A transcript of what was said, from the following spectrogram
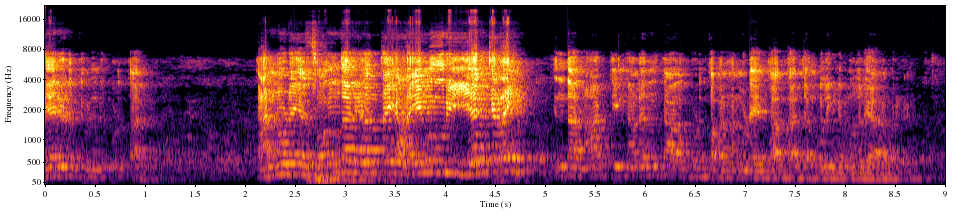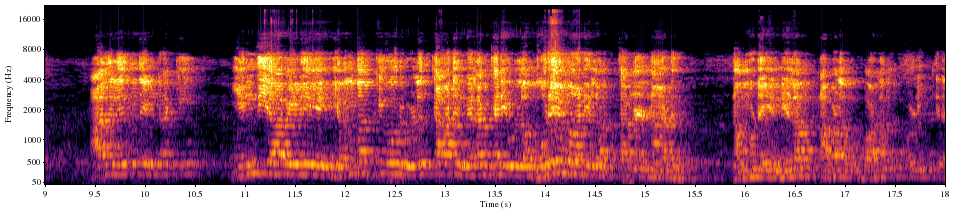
நேரிடத்தில் என்று கொடுத்தார். தன்னுடைய சொந்த நிலத்தை ஐநூறு ஏக்கரை இந்த நாட்டின் நலனுக்காக கொடுத்தவர் நம்முடைய தாத்தா ஜம்பலிங்க முதலியார் அவர்கள். அதிலிருந்து இன்றைக்கு இந்தியாவிலேயே எண்பத்தி ஒரு விழுக்காடு நிலக்கரி உள்ள ஒரே மாநிலம் தமிழ்நாடு. நம்முடைய நிலம் அவ்வளவு வளம் கொழிக்கிற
